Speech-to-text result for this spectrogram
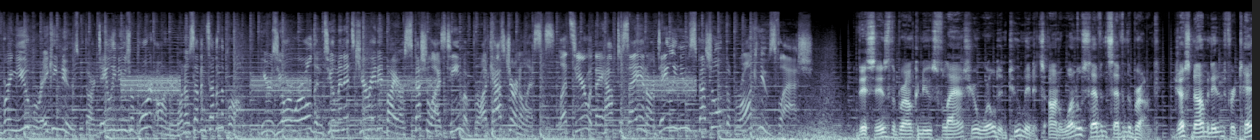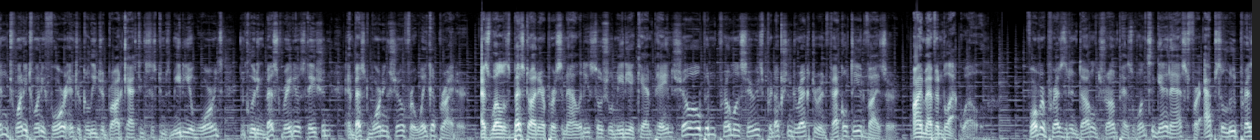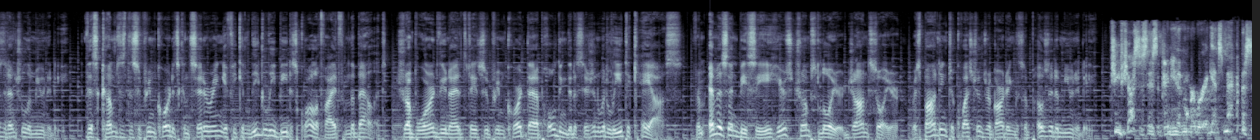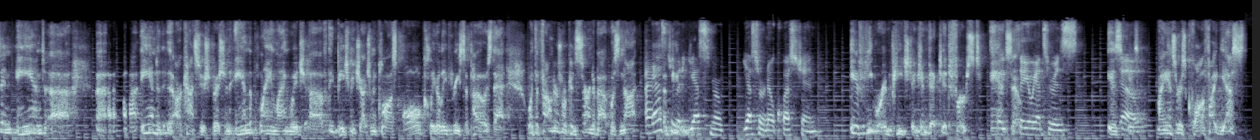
bring you breaking news with our daily news report on 1077 The Bronc. Here's your world in two minutes, curated by our specialized team of broadcast journalists. Let's hear what they have to say in our daily news special, The Bronc News Flash. This is the Bronc News Flash, your world in two minutes on 1077 The Bronc. Just nominated for 10 2024 Intercollegiate Broadcasting Systems Media Awards, including Best Radio Station and Best Morning Show for Wake Up Rider, as well as Best On Air Personality, Social Media Campaign, Show Open, Promo Series, Production Director, and Faculty Advisor. I'm Evan Blackwell. Former President Donald Trump has once again asked for absolute presidential immunity. This comes as the Supreme Court is considering if he can legally be disqualified from the ballot. Trump warned the United States Supreme Court that upholding the decision would lead to chaos. From MSNBC, here's Trump's lawyer, John Sauer, responding to questions regarding the supposed immunity. Chief Justice's opinion in Marbury against Madison and uh, uh, and our constitutional tradition and the plain language of the impeachment judgment clause all clearly presuppose that what the founders were concerned about was not. I asked you a yes, no, yes or no question. If he were impeached and convicted first, and so, So your answer is is, no. is my answer is qualified yes.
